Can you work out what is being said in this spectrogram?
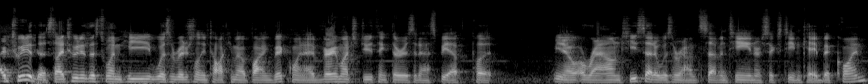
I tweeted this. I tweeted this when he was originally talking about buying Bitcoin. I very much do think there is an SBF put, you know, around. He said it was around 17 or 16k Bitcoin.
